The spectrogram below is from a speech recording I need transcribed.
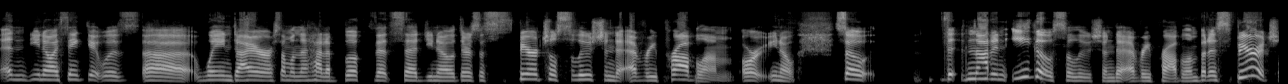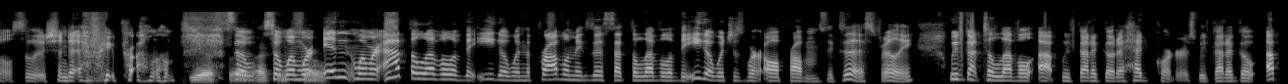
and you know i think it was uh wayne dyer or someone that had a book that said you know there's a spiritual solution to every problem or you know so th- not an ego solution to every problem but a spiritual solution to every problem Yes. So I so think when we're so. in when we're at the level of the ego when the problem exists at the level of the ego which is where all problems exist really we've got to level up we've got to go to headquarters we've got to go up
